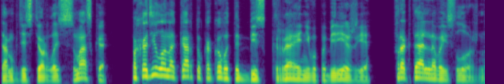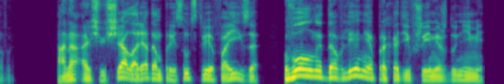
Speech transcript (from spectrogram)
там, где стерлась смазка, походило на карту какого-то бескрайнего побережья, фрактального и сложного. Она ощущала рядом присутствие Фаиза, волны давления, проходившие между ними,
